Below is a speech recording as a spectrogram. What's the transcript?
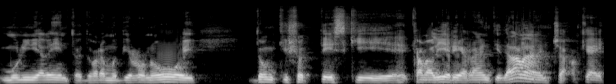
mulini a vento e dovremmo dirlo noi, don chisciotteschi cavalieri erranti della mancia, ok?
